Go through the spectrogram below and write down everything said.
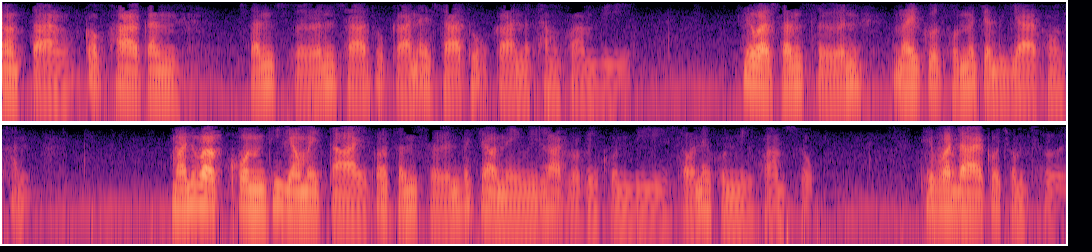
ต่างๆก็พากัน สรรเสริญสาธุการให้สาธุการทำความดีเรียกว่าสรรเสริญในกุศลจริยาของท่านหมายถึงว่าคนที่ยังไม่ตายก็สรรเสริญพระเจ้าในมีราชว่าเป็นคนดี สอนให้คนมีความสุข เทวดาก็ชมเชย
